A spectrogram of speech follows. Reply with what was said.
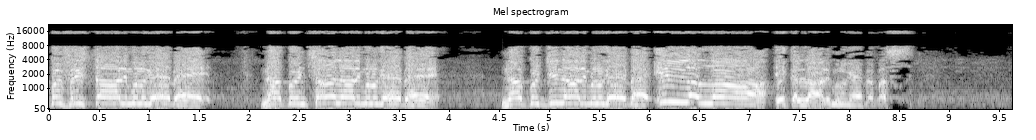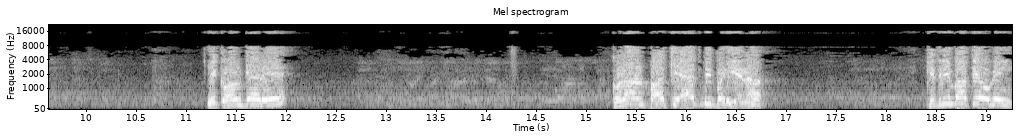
کوئی فرشتہ عالم الغیب ہے، نہ کوئی انسان عالم الغیب ہے، نہ کوئی جن عالم الغیب ہے، الا اللہ۔ ایک اللہ عالم الغیب ہے، بس۔ یہ کون کہہ رہے ہیں؟ قرآن پاک کی عید بھی پڑھی ہے نا؟ کتنی باتیں ہو گئیں؟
